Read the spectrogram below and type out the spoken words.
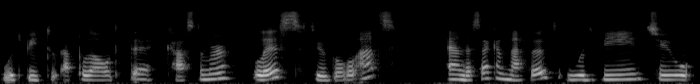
would be to upload the customer list to Google Ads. And the second method would be to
